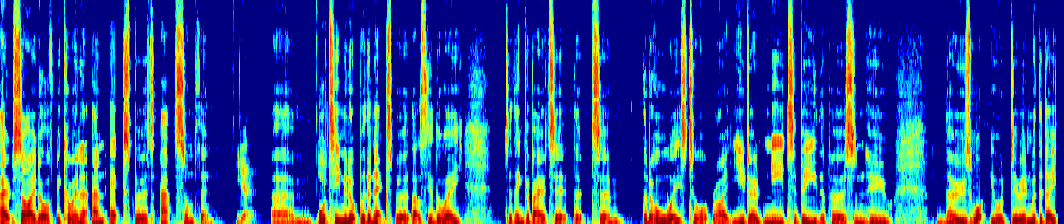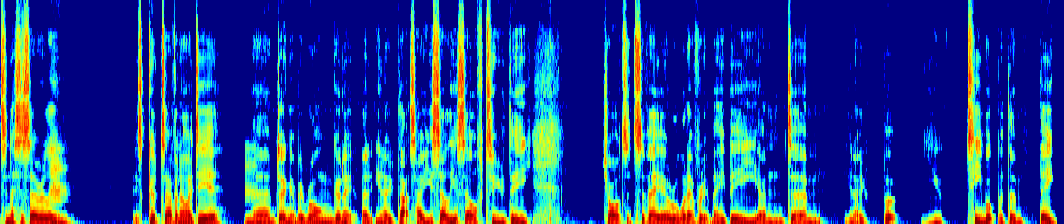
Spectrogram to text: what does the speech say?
outside of becoming an expert at something yeah. um, or teaming up with an expert, that's the other way to think about it. That um, that I've always taught. Right, you don't need to be the person who knows what you're doing with the data necessarily. Mm. It's good to have an idea. Um, don't get me wrong, and it, uh, you know that's how you sell yourself to the chartered surveyor or whatever it may be, and um, you know, but you team up with them. They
